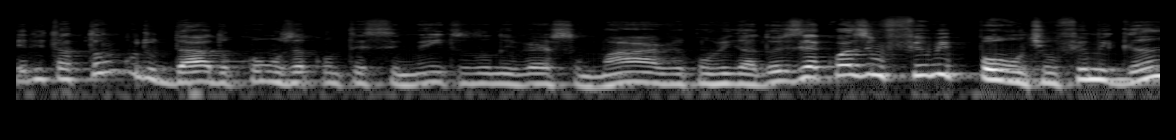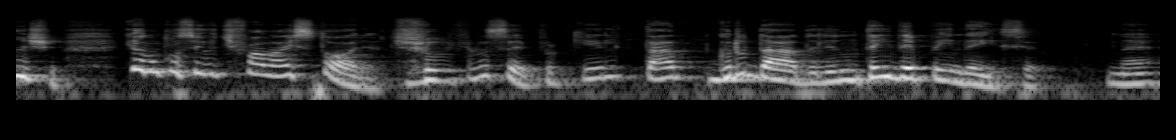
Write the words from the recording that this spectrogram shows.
ele tá tão grudado com os acontecimentos do universo Marvel, com Vingadores, é quase um filme ponte, um filme gancho, que eu não consigo te falar a história, juro pra você, porque ele tá grudado, ele não tem independência, né?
